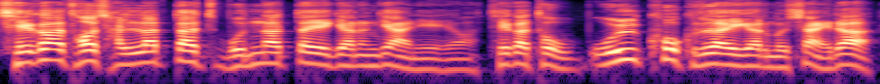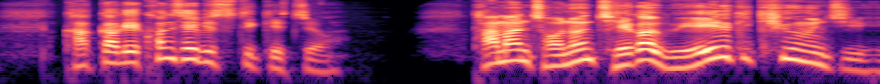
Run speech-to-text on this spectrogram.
제가 더 잘났다 못났다 얘기하는 게 아니에요. 제가 더 옳고 그러다 얘기하는 것이 아니라 각각의 컨셉일 수도 있겠죠. 다만 저는 제가 왜 이렇게 키우는지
